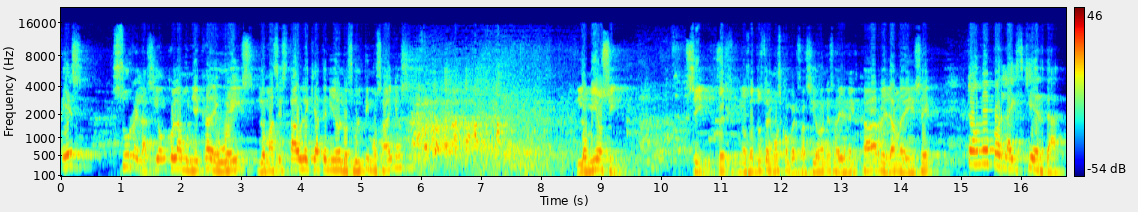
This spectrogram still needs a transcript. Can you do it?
¿es su relación con la muñeca de Waze lo más estable que ha tenido en los últimos años? Lo mío sí. Sí, pues nosotros tenemos conversaciones ahí en el carro, ella me dice, tome por la izquierda.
